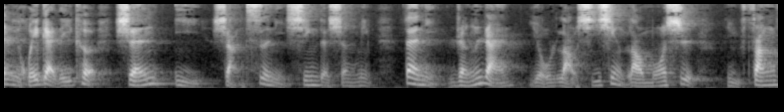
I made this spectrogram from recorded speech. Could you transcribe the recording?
你悔改的一刻，神已赏赐你新的生命，但你仍然有老习性、老模式与方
